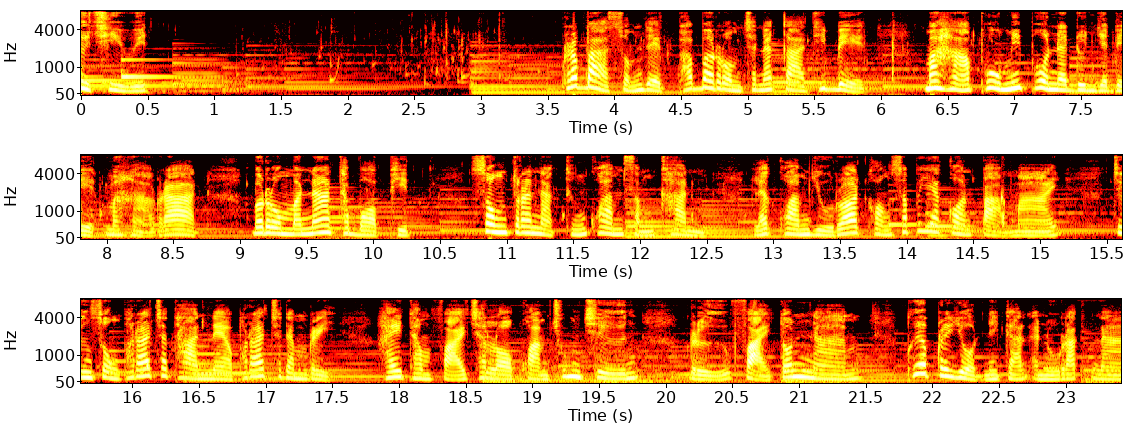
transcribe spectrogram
คือชีวิต พระบาทสมเด็จพระบรมชนากาธิเบศรมหาภูมิพลอดุลยเดชมหาราช บรมนาถบพิตรทรงตระหนักถึงความสำคัญ และความอยู่รอดของทรัพยากรป่าไม้ จึงทรงพระราชทานแนวพระราชดำริ ให้ทำฝายชะลอความชุ่มชื้น หรือฝายต้นน้ำเพื่อประโยชน์ในการอนุรักษ์น้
